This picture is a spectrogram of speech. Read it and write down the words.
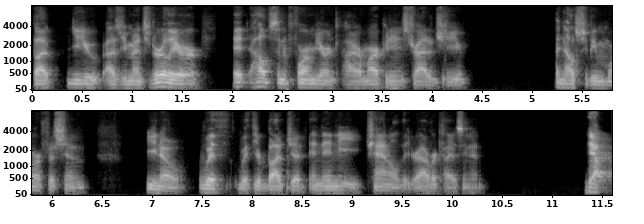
But you, as you mentioned earlier, it helps inform your entire marketing strategy and helps you be more efficient, you know, with with your budget in any channel that you're advertising in. Yeah.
